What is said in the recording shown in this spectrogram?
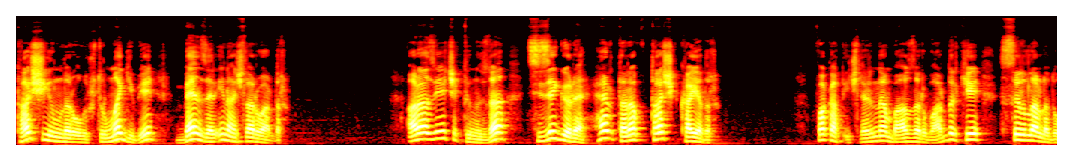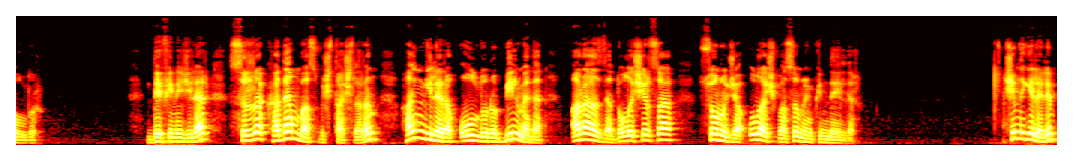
taş yığınları oluşturma gibi benzer inançlar vardır. Araziye çıktığınızda size göre her taraf taş kayadır. Fakat içlerinden bazıları vardır ki sırlarla doludur. Defineciler sırra kadem basmış taşların hangileri olduğunu bilmeden arazide dolaşırsa sonuca ulaşması mümkün değildir. Şimdi gelelim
